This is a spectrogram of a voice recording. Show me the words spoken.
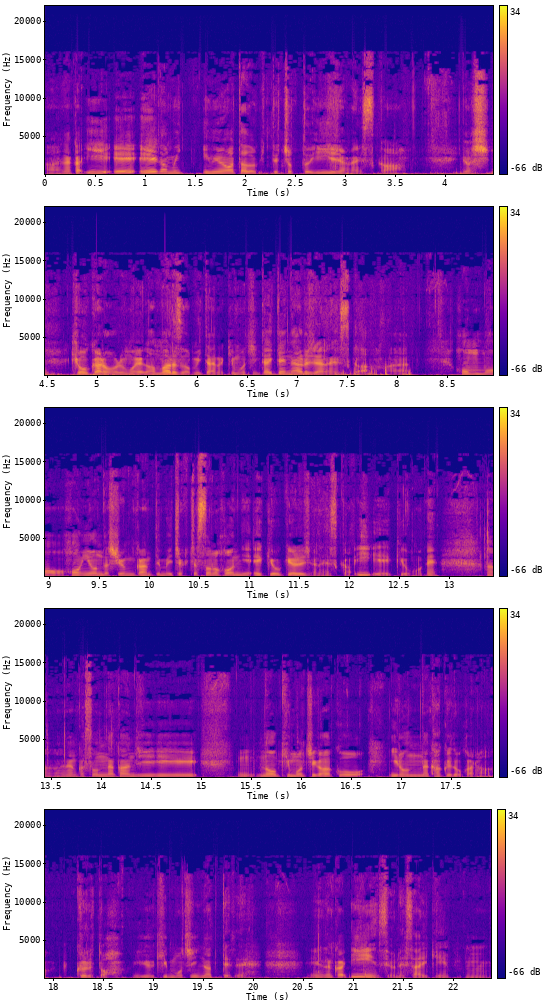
あなんかいい、え、映画見、見終わった時ってちょっといいじゃないですか。よし、今日から俺も頑張るぞ、みたいな気持ちに大体なるじゃないですか。はい。本も、本読んだ瞬間ってめちゃくちゃその本に影響を受けるじゃないですか。いい影響をね。うん、なんかそんな感じの気持ちがこう、いろんな角度から来るという気持ちになってて、えなんかいいんですよね、最近。うん。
